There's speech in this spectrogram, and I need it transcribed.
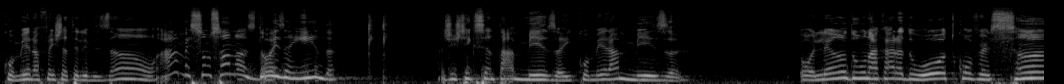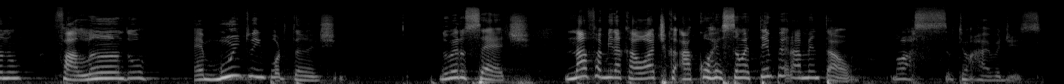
Comer na frente da televisão. Ah, mas somos só nós dois ainda. A gente tem que sentar à mesa e comer à mesa. Olhando um na cara do outro, conversando, falando. É muito importante. Número 7. Na família caótica, a correção é temperamental. Nossa, eu tenho raiva disso.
